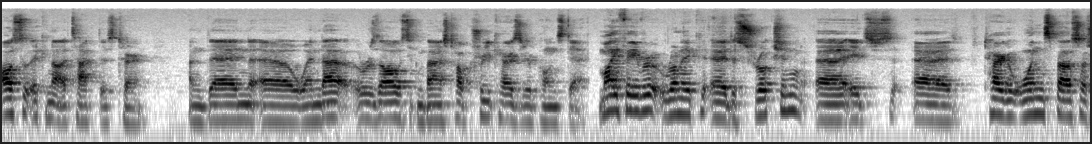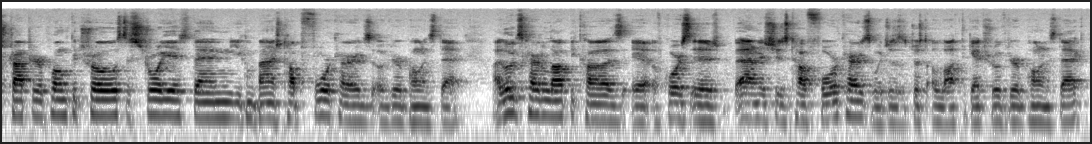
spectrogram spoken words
Also, it cannot attack this turn. And then uh, when that resolves, you can banish top three cards of your opponent's deck. My favorite, Runick uh, Destruction. Uh, it's uh, target one spell slash trap your opponent controls, destroy it, then you can banish top four cards of your opponent's deck. I love this card a lot because, it, of course, it banishes top four cards, which is just a lot to get through of your opponent's deck.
